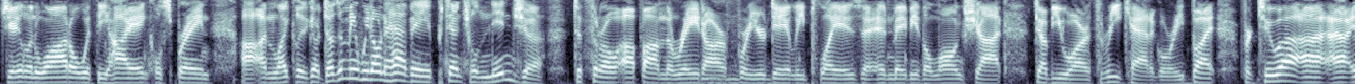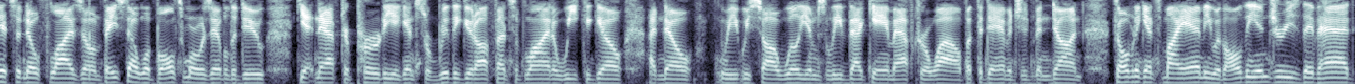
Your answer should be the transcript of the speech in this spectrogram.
Jaylen Waddle with the high ankle sprain, uh, unlikely to go. Doesn't mean we don't have a potential ninja to throw up on the radar mm-hmm. for your daily plays and maybe the long shot WR3 category. But for Tua, uh, uh, it's a no fly zone based on what Baltimore was able to do getting after Purdy against a really good offensive line a week ago. I know we, we saw Williams leave that game after a while, but the damage had been done. Going against Miami with all the injuries they've had.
